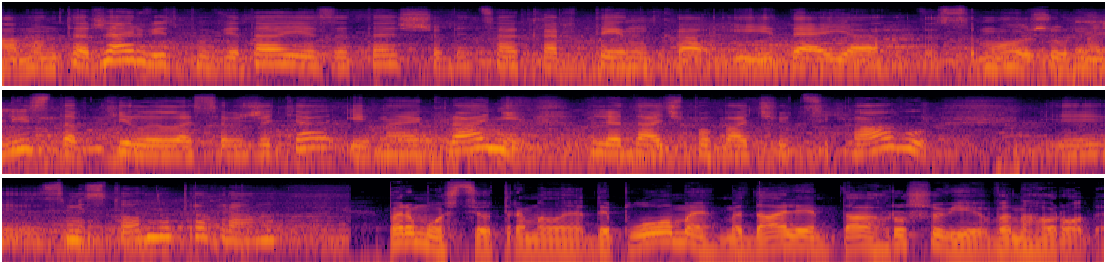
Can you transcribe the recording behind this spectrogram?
А монтажер відповідає за те, щоб ця картинка і ідея самого журналіста втілилася в життя, і на екрані глядач побачив цікаву і змістовну програму. Переможці отримали дипломи, медалі та грошові винагороди.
